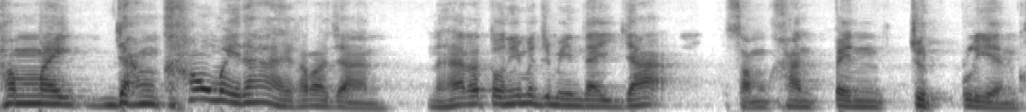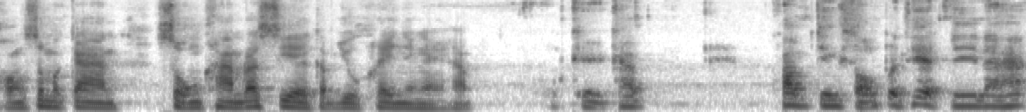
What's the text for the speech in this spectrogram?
ทำไมยังเข้าไม่ได้ครับอาจารย์นะฮะแล้วตรงนี้มันจะมีนัยยะสำคัญเป็นจุดเปลี่ยนของสมการสงครามรัสเซียกับยูเครนยังไงครับโอเคครับ ความจริงสองประเทศนี้นะฮะ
